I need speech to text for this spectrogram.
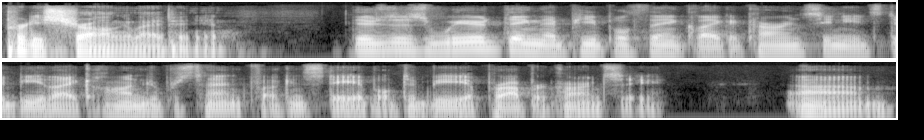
pretty strong in my opinion. there's this weird thing that people think like a currency needs to be like 100% fucking stable to be a proper currency. Um,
